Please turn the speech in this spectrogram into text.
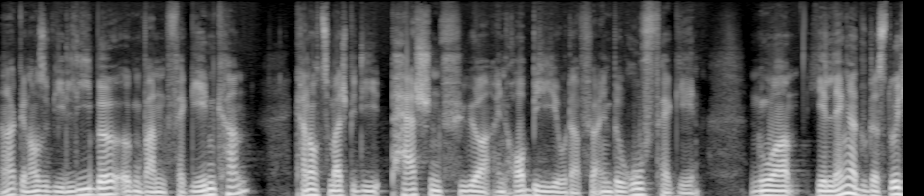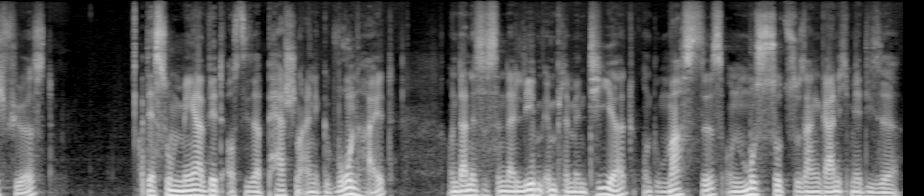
Ja, genauso wie Liebe irgendwann vergehen kann, kann auch zum Beispiel die Passion für ein Hobby oder für einen Beruf vergehen. Nur je länger du das durchführst, desto mehr wird aus dieser Passion eine Gewohnheit und dann ist es in dein Leben implementiert und du machst es und musst sozusagen gar nicht mehr diese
